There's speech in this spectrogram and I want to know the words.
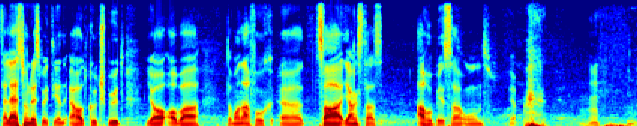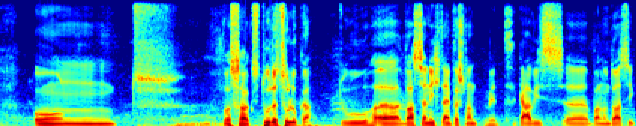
seine Leistung respektieren. Er hat gut gespielt, ja, aber da waren einfach äh, zwei Youngsters einfach besser und ja. Und was sagst du dazu, Luca? Du äh, warst ja nicht einverstanden mit Gavis äh, Ballon d'Or-Sieg.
